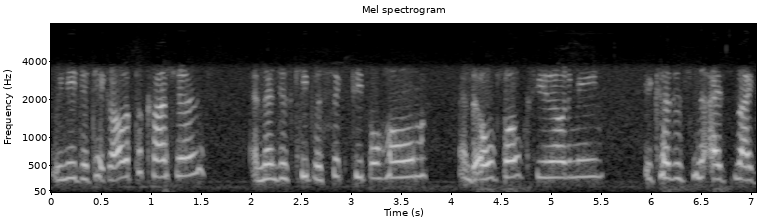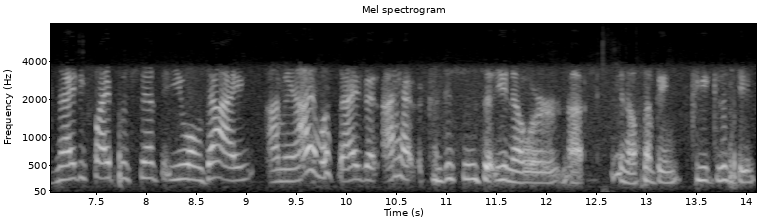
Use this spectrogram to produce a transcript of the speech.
We need to take all the precautions and then just keep the sick people home and the old folks. You know what I mean? Because it's it's like ninety five percent that you won't die. I mean, I almost died, but I had conditions that you know were not you know something pre existing.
